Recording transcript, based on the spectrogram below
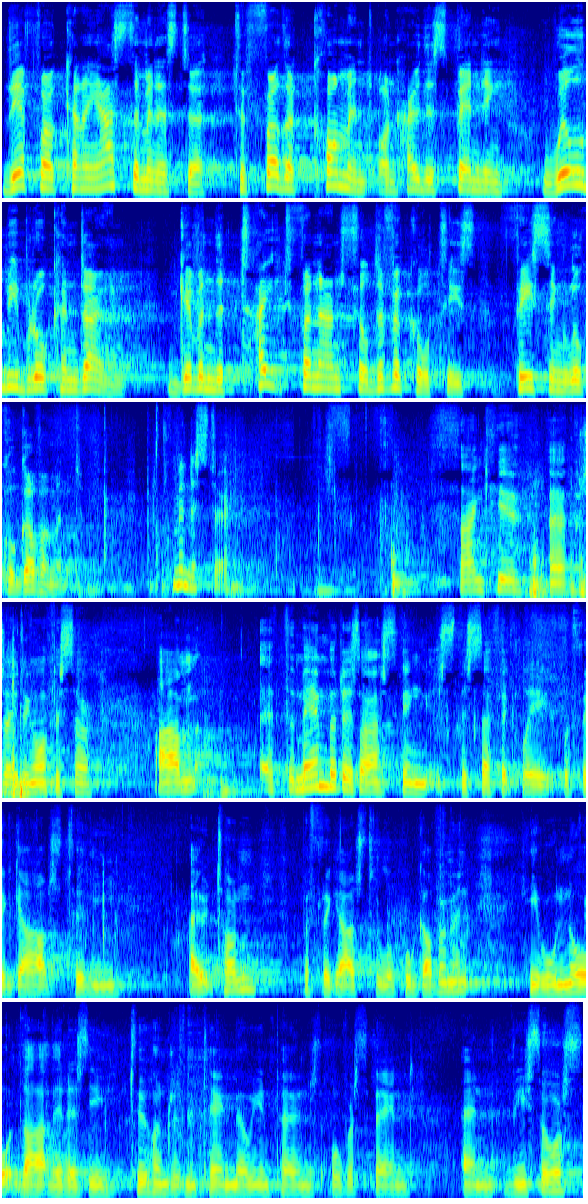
Therefore, can I ask the Minister to further comment on how the spending will be broken down given the tight financial difficulties facing local government? Minister. Thank you, uh, Presiding Officer. Um, if the member is asking specifically with regards to the outturn with regards to local government, he will note that there is a £210 million overspend in resource.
